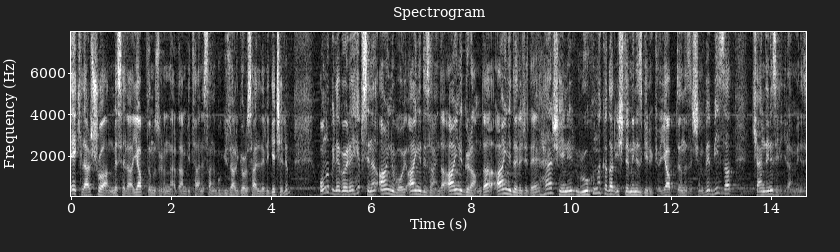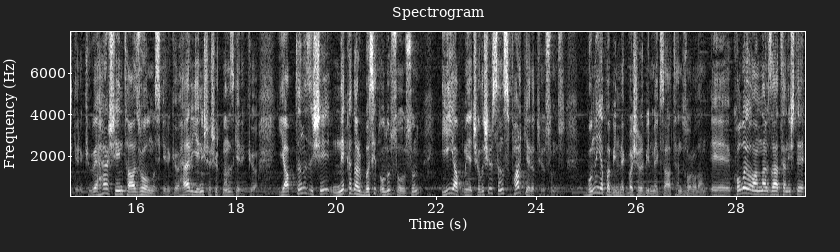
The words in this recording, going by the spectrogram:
ekler şu an mesela yaptığımız ürünlerden bir tanesi. Hani bu güzel görselleri geçelim. Onu bile böyle hepsini aynı boy, aynı dizaynda, aynı gramda, aynı derecede her şeyini ruhuna kadar işlemeniz gerekiyor yaptığınız için. Ve bizzat kendiniz ilgilenmeniz gerekiyor. Ve her şeyin taze olması gerekiyor. Her yeni şaşırtmanız gerekiyor. Yaptığınız işi ne kadar basit olursa olsun iyi yapmaya çalışırsanız fark yaratıyorsunuz. Bunu yapabilmek, başarabilmek zaten zor olan. Ee, kolay olanlar zaten işte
